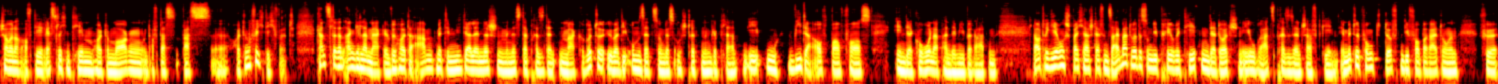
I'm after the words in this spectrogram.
Schauen wir noch auf die restlichen Themen heute Morgen und auf das, was äh, heute noch wichtig wird. Kanzlerin Angela Merkel will heute Abend mit dem niederländischen Ministerpräsidenten Mark Rutte über die Umsetzung des umstrittenen geplanten EU-Wiederaufbaufonds in der Corona-Pandemie beraten. Laut Regierungssprecher Steffen Seibert wird es um die Prioritäten der deutschen EU-Ratspräsidentschaft gehen. Im Mittelpunkt dürften die Vorbereitungen für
